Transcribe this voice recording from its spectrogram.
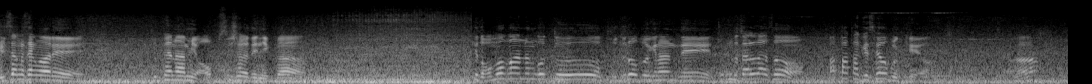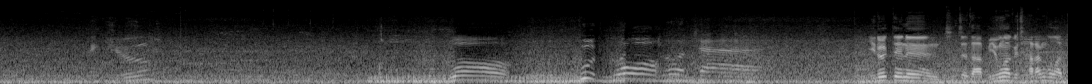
일상생활에 불편함이 없으셔야 되니까 이렇게 넘어가는 것도 부드러워 보이긴 하는데 조금 더 잘라서 빳빳하게 세워볼게요. 자, thank you. 와, good, 와. Ôi trời. 이럴 때는 진짜 나 미용하기 잘한 것 같아.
